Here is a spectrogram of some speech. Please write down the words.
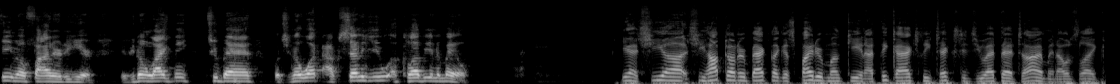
female fighter of the year. If you don't like me, too bad. But you know what? I'm sending you a clubby in the mail. Yeah, she uh she hopped on her back like a spider monkey, and I think I actually texted you at that time, and I was like,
